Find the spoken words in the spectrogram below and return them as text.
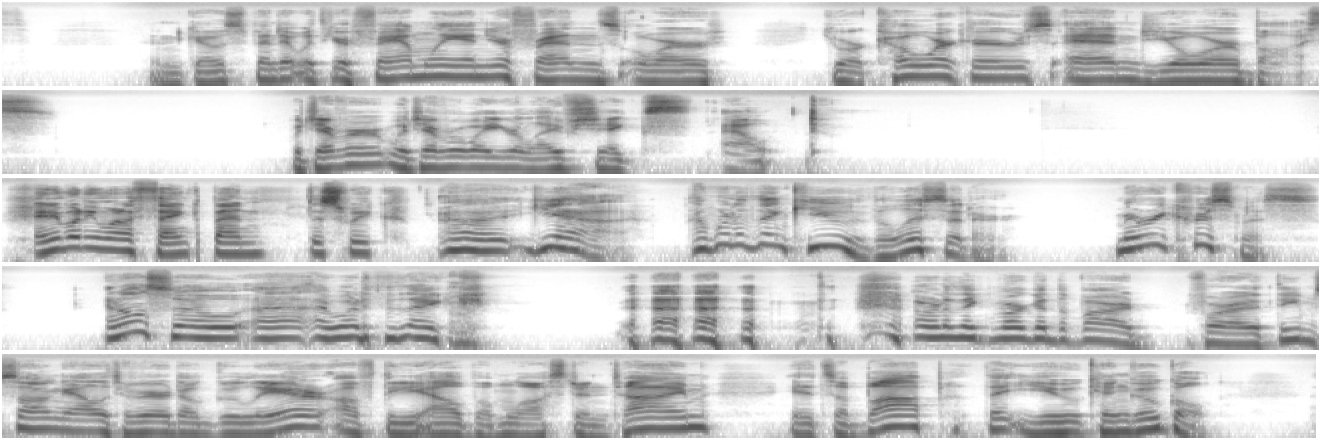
and go spend it with your family and your friends or your coworkers and your boss. Whichever whichever way your life shakes out. Anybody want to thank Ben this week? Uh yeah. I want to thank you, the listener. Merry Christmas. And also, uh, I want to thank I want to thank Morgan the Bard for our theme song Alitaver del Goulier off the album Lost in Time. It's a bop that you can Google.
